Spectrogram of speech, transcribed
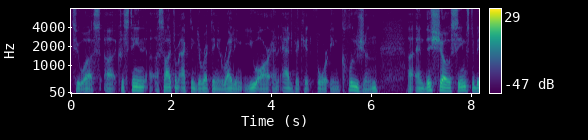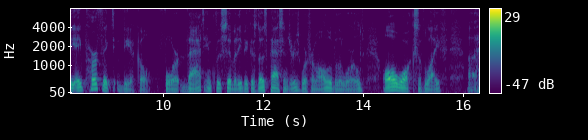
to us. Uh, Christine, aside from acting, directing, and writing, you are an advocate for inclusion. Uh, and this show seems to be a perfect vehicle for that inclusivity because those passengers were from all over the world, all walks of life, uh,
